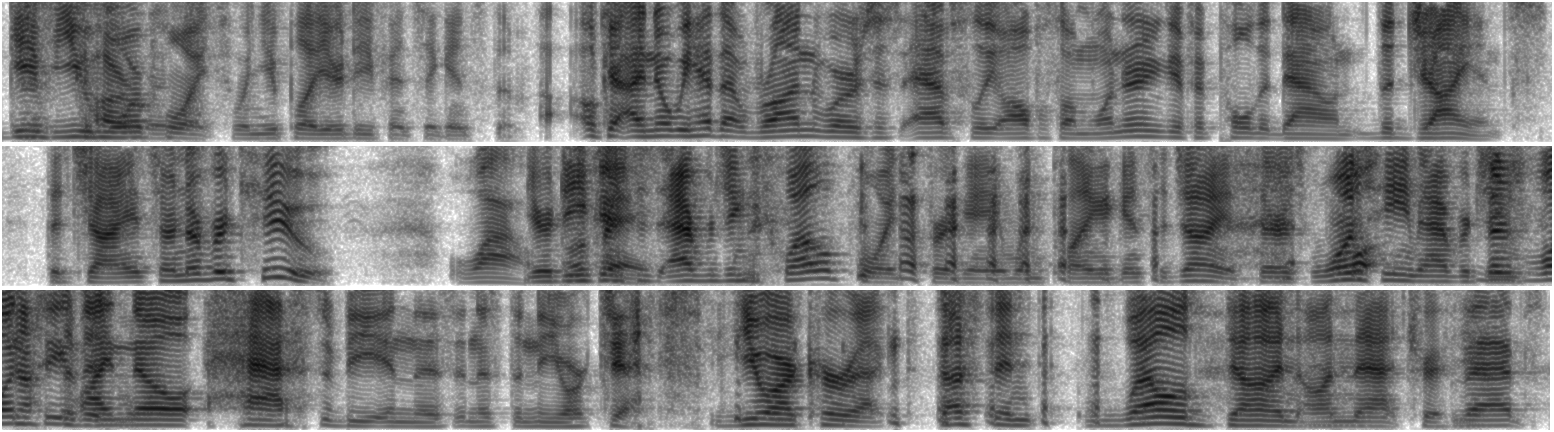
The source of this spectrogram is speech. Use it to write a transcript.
give Just you more points when you play your defense against them. Okay, I know we had that run where it's just absolutely awful. So I'm wondering if it pulled it down. The Giants. The Giants are number two. Wow. Your defense okay. is averaging 12 points per game when playing against the Giants. There's one Well, team averaging There's one team I more. know has to be in this, and it's the New York Jets. You are correct. Dustin, well done on that trivia. That's.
